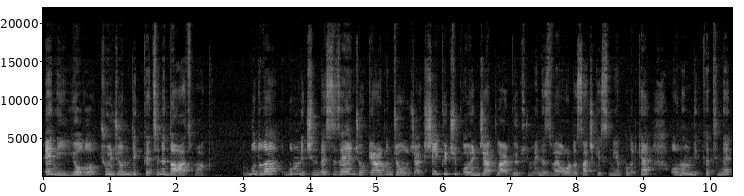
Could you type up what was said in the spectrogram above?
en iyi yolu çocuğun dikkatini dağıtmak. Bu da bunun için de size en çok yardımcı olacak şey küçük oyuncaklar götürmeniz ve orada saç kesimi yapılırken onun dikkatini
